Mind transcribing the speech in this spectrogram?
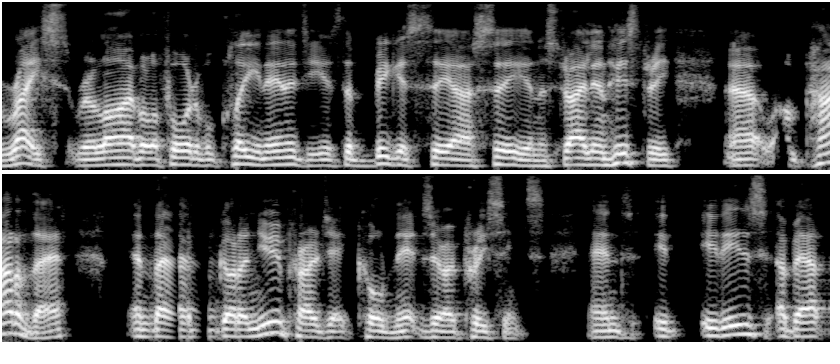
race, reliable, affordable, clean energy, is the biggest CRC in Australian history. Uh, I'm part of that, and they've got a new project called Net Zero Precincts, and it it is about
